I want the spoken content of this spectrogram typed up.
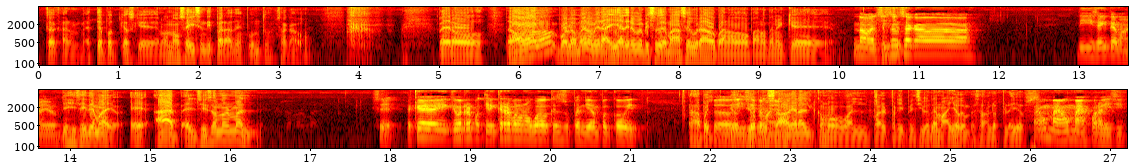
está caro. Este podcast que no, no se dicen disparates, punto. Se acabó. pero. Pero no, no, no. Por lo menos, mira, ahí ya tiene un episodio más asegurado para no, para no tener que. No, el ¿Qué season se acaba 16 de mayo. 16 de mayo. Eh, ah, el season normal. Sí, es que, tienen que reponer unos juegos que se suspendieron por COVID. Ah, pues So, yo, yo 17 de pensaba mayo. que era el- como para el, para el pri- principio de mayo que empezaban los playoffs. Un mes, un mes por ahí, sí.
